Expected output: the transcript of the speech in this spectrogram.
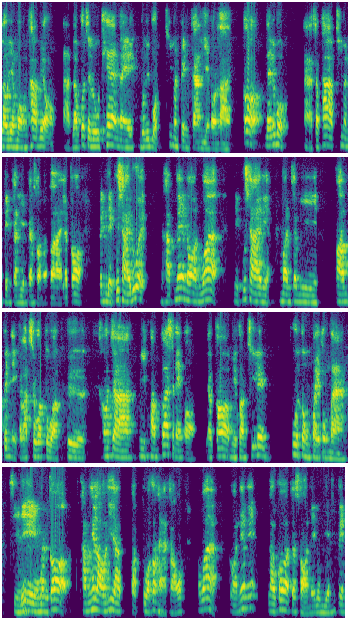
เรายังมองภาพไม่ออกอ่าเราก็จะรู้แค่ในบริบทที่มันเป็นการเรียนออนไลน์ ก็ในระบบอ่าสภาพที่มันเป็นการเรียนการสอนออนไลน์ แล้วก็เป็นเด็กผู้ชายด้วยนะครับ แน่นอนว่าเด็กผู้ชายเนี่ยมันจะมีความเป็นเอกลักษณ์เฉพาะตัว คือเขาจะมีความกล้าแสดงออก แล้วก็มีความชี้เล่นพูดตรงไปตรงมา สิ่งนี้เองมันก็ทำให้เราที่จะปรับตัวเข้าหาเขา เพราะว่า ก่อนเนี้ยนี้เราก็จะสอนในโรงเรียนที่เป็น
